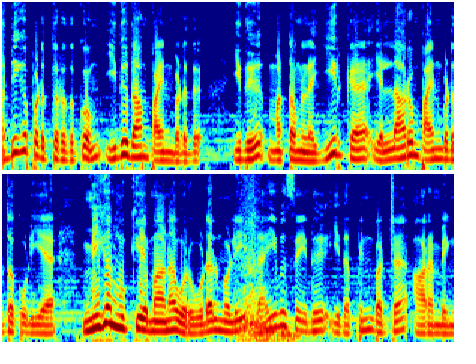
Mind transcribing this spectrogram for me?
அதிகப்படுத்துறதுக்கும் இதுதான் பயன்படுது. இது மற்றவங்களை ஈர்க்க எல்லாரும் பயன்படுத்தக்கூடிய மிக முக்கியமான ஒரு உடல் மொழி. தயவு செய்து இதை பின்பற்ற ஆரம்பிங்க.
